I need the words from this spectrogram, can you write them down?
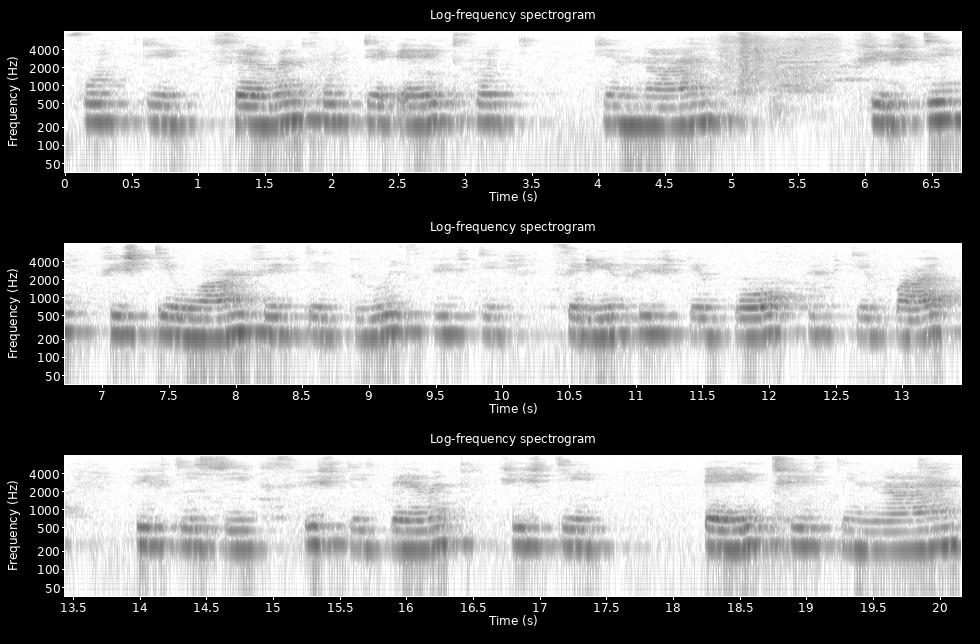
47, 48, 49, 50, 51, 52, 53, 54, 55, 56, 57, 58, 59,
